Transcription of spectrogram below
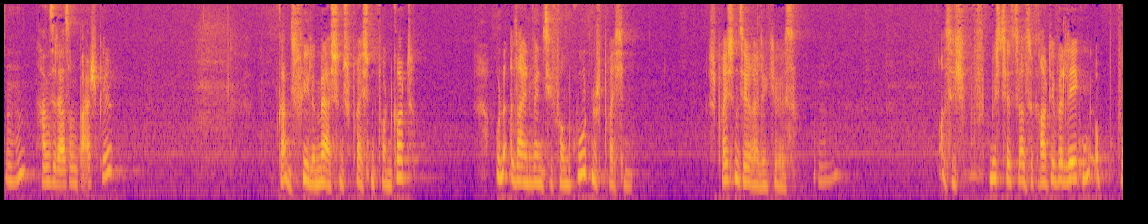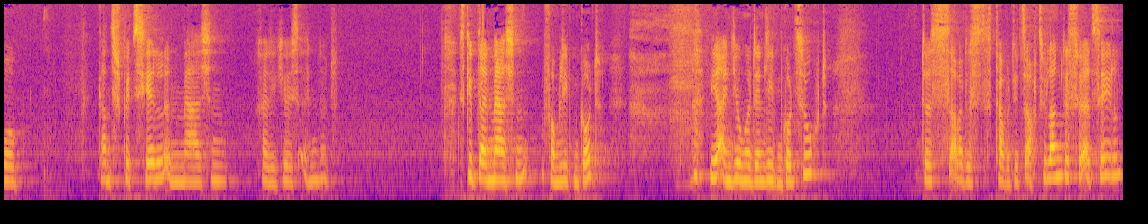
Ja. Mhm. Haben Sie da so ein Beispiel? Ganz viele Märchen sprechen von Gott. Und allein wenn sie vom Guten sprechen, sprechen sie religiös. Mhm. Also ich müsste jetzt also gerade überlegen, ob wo ganz speziell ein Märchen religiös endet. Es gibt ein Märchen vom lieben Gott, wie ein Junge den lieben Gott sucht. Das, aber das dauert jetzt auch zu lang, das zu erzählen.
